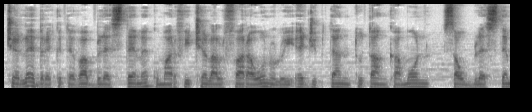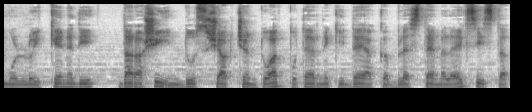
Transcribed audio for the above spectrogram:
celebre câteva blesteme, cum ar fi cel al faraonului egiptean Tutankhamon sau blestemul lui Kennedy, dar a și indus și accentuat puternic ideea că blestemele există.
